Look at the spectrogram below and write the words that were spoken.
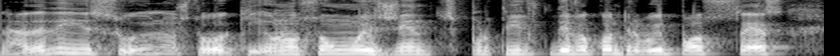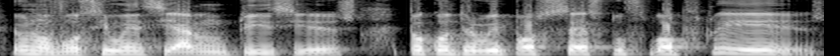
Nada disso. Eu não estou aqui, eu não sou um agente desportivo que deva contribuir para o sucesso. Eu não vou silenciar notícias para contribuir para o sucesso do futebol português.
